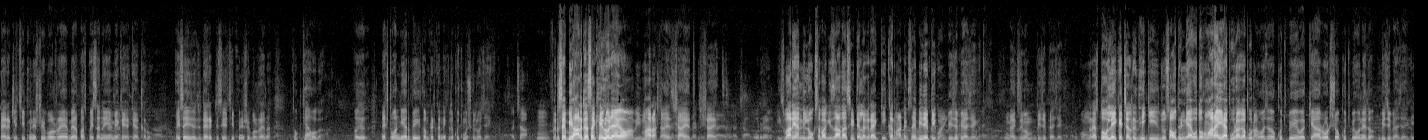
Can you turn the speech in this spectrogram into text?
डायरेक्टली चीफ मिनिस्ट्री बोल रहे हैं मेरे पास पैसा नहीं है मैं क्या क्या करूँ? ऐसे ही डायरेक्टली से चीफ मिनिस्ट्री बोल रहे हैं ना तो क्या होगा? नेक्स्ट वन ईयर भी कंप्लीट करने के लिए कुछ मुश्किल हो जाएगा। अच्छा। फिर से बिहार जैसा खेल हो जाएगा वहाँ भी महाराष्ट्र। शायद शायद शायद। अच्छा और इस बार यानी लोकसभा की ज़्यादा सीटें लग रहा है कि कर्नाटक से बीजेपी को बीजेपी आ जाएगा। मैक्सिमम बीजेपी आ जाएगा। तो कांग्रेस तो लेके चल रही थी कि जो साउथ इंडिया है वो तो हमारा ही है पूरा का पूरा। हो जाओ कुछ भी वो क्या रोड शो कुछ भी होने दो बीजेपी आ जाएगी।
